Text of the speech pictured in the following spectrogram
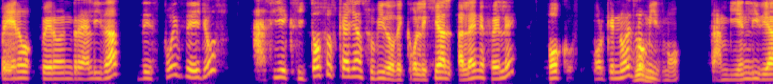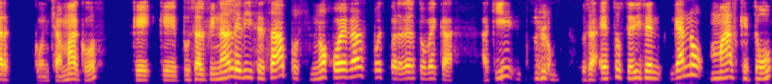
pero, pero en realidad, después de ellos, así exitosos que hayan subido de colegial a la NFL, pocos. Porque no es lo mismo también lidiar con chamacos que, que pues al final le dices, ah, pues no juegas, puedes perder tu beca. Aquí, lo, o sea, estos te dicen, gano más que tú,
